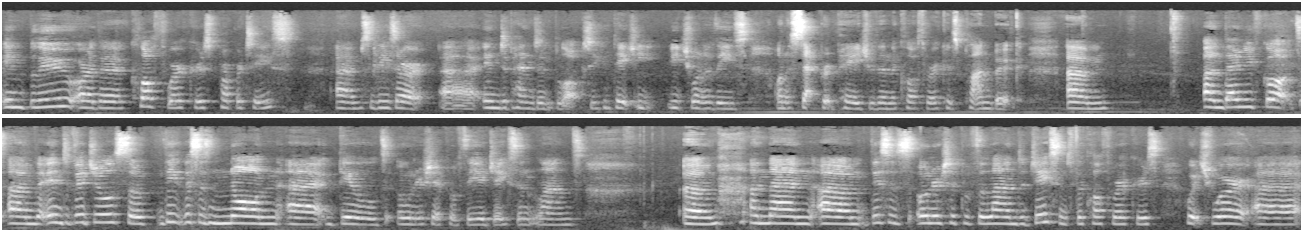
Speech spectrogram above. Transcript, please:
in blue are the cloth workers' properties. Um, so these are uh, independent blocks. You can take each, one of these on a separate page within the Clothworkers Plan Book. Um, and then you've got um, the individuals. So th- this is non-guild uh, ownership of the adjacent lands. Um, and then um, this is ownership of the land adjacent to the clothworkers, which were uh,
